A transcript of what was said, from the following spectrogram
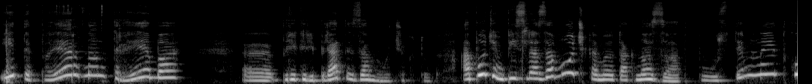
І тепер нам треба прикріпляти замочок тут. А потім після замочка ми отак назад пустимо нитку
